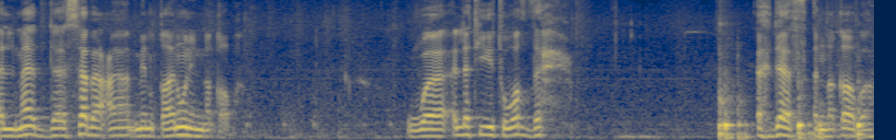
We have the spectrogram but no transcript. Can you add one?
المادة سبعة من قانون النقابة والتي توضح أهداف النقابة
